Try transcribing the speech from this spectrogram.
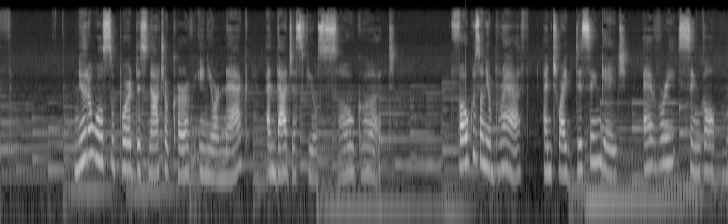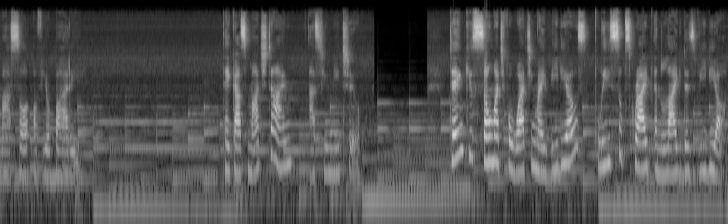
Noodle will support this natural curve in your neck and that just feels so good. Focus on your breath and try disengage every single muscle of your body. Take as much time as you need to. Thank you so much for watching my videos. Please subscribe and like this video.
